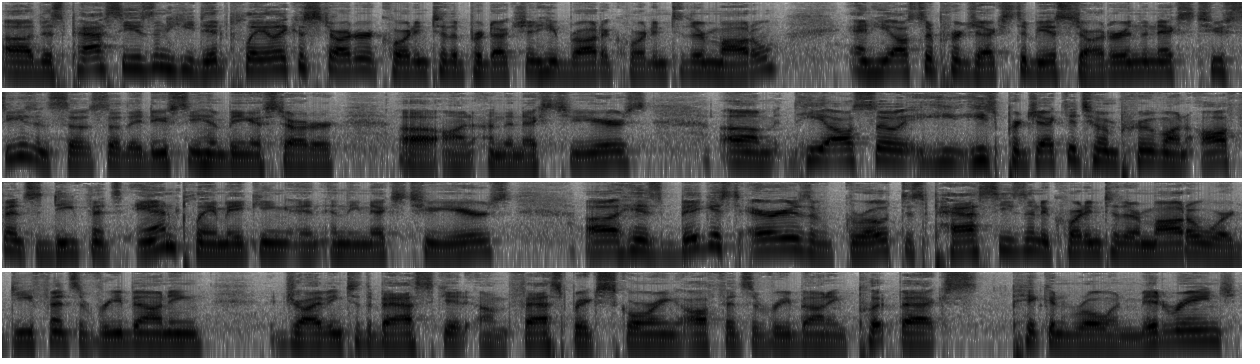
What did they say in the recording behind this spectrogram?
Uh, this past season, he did play like a starter according to the production he brought according to their model, and he also projects to be a starter in the next two seasons. So, so they do see him being a starter uh, on, on the next two years. Um, he also, he, he's projected to improve on offense, defense, and playmaking in, in the next two years. Uh, his biggest areas of growth this past season, according to their model, where defensive rebounding, driving to the basket, um, fast break scoring, offensive rebounding, putbacks, pick and roll, and mid range.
